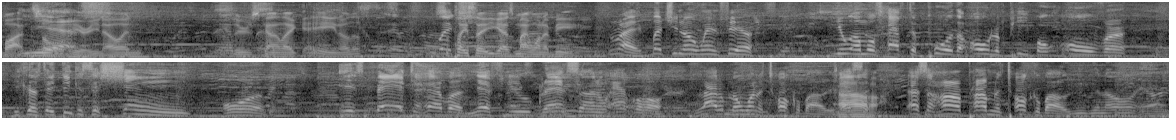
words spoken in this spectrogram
bought and sold Yes. here, you know, and they're just kind of like, hey, you know, this, this is a place that you guys might want to be. right. But you know, Winfield, you almost have to pull the older people over because they think it's a shame or it's bad to have a nephew, grandson on alcohol. A lot of them don't want to talk about it. That's, Ah. a, that's a hard problem to talk about, you know. And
